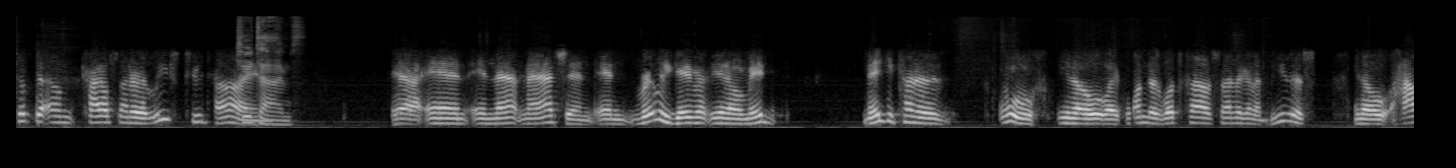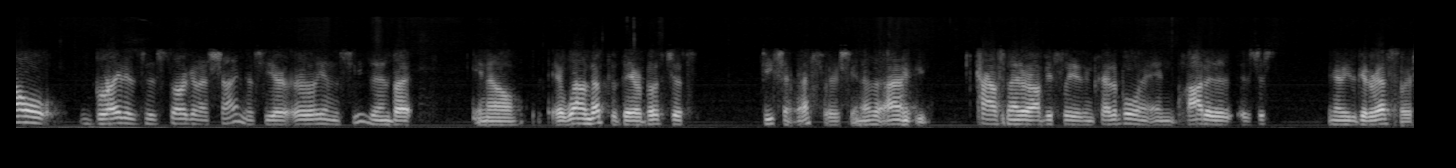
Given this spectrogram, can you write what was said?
took down Kyle Snyder at least two times. Two times. Yeah, and in that match, and and really gave him you know, made made you kind of, ooh, you know, like wonder what's Kyle Snyder going to be this, you know, how bright is his star going to shine this year early in the season? But you know, it wound up that they were both just decent wrestlers. You know, I, Kyle Snyder obviously is incredible, and is, is just, you know, he's a good wrestler.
